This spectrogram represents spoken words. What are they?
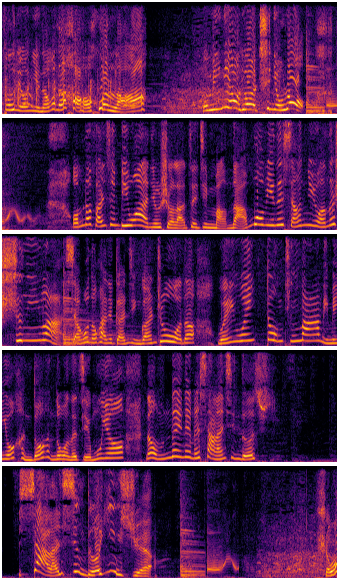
疯牛，你能不能好好混了啊？我明天我就要吃牛肉。我们的繁星 B One 就说了，最近忙的莫名的想女王的声音啦，想问的话就赶紧关注我的微微动听吧，里面有很多很多我的节目哟。那我们内内的夏兰信德夏兰信德印学，什么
